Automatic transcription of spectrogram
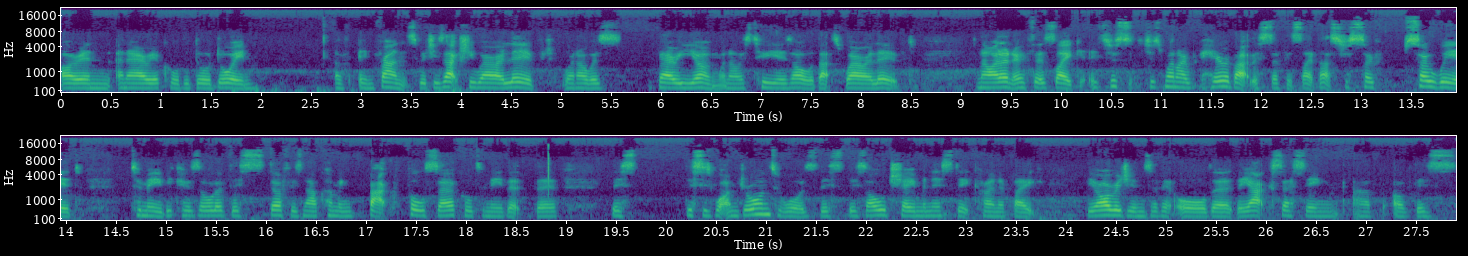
are in an area called the Dordogne of, in France, which is actually where I lived when I was very young, when I was two years old. That's where I lived. Now I don't know if there's like it's just just when I hear about this stuff, it's like that's just so so weird to me because all of this stuff is now coming back full circle to me that the this this is what I'm drawn towards this this old shamanistic kind of like the origins of it all the the accessing of, of this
